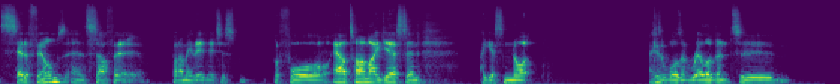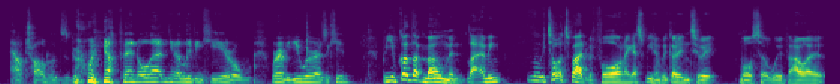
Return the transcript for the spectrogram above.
set of films and stuff. Uh, But I mean, it, it's just before our time, I guess, and I guess not. I guess it wasn't relevant to our childhoods growing up and all that. You know, living here or wherever you were as a kid. But you've got that moment, like I mean, we talked about it before, and I guess you know we got into it more so with our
